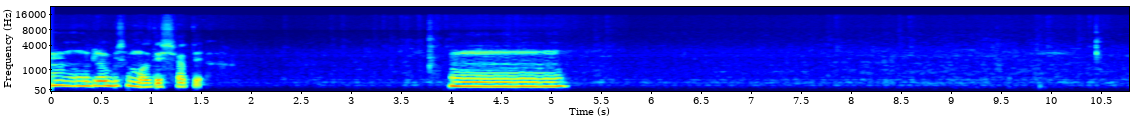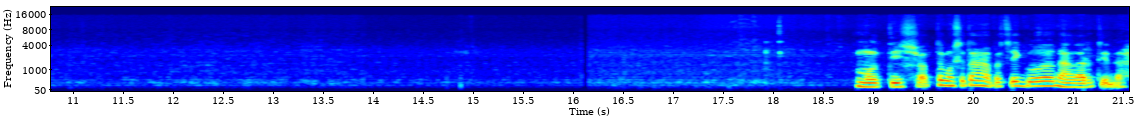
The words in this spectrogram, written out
yang dulu bisa multi shot ya? Hmm, multi shot tuh maksudnya apa sih? Gue nggak ngerti dah.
